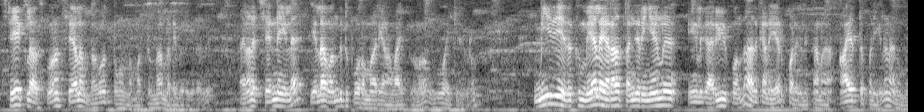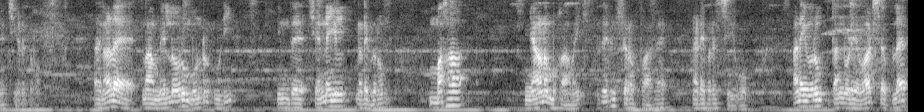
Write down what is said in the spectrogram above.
ஸ்டே கிளாஸ் பூரா சேலம் பகவத் பவனில் மட்டும்தான் நடைபெறுகிறது. அதனால் சென்னையில் எல்லாம் வந்துட்டு போகிற மாதிரியான வாய்ப்புகளும் உருவாக்கியிருக்கிறோம். மீதி இதுக்கு மேலே யாராவது தங்குறீங்கன்னு எங்களுக்கு அறிவிப்பு வந்தால் அதுக்கான ஏற்பாடுகளுக்கான ஆயத்த பணிகளை நாங்கள் முயற்சி எடுக்கிறோம். அதனால் நாம் எல்லோரும் ஒன்று கூடி இந்த சென்னையில் நடைபெறும் மகா ஞான முகாமை வெகு சிறப்பாக நடைபெறச் செய்வோம். அனைவரும் தங்களுடைய வாட்ஸ்அப்பில்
